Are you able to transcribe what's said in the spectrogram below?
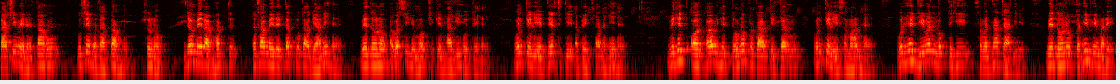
काशी में रहता हूँ, उसे बताता हूँ। सुनो, जो मेरा भक्त तथा मेरे तत्व का ज्ञानी है, वे दोनों अवश्य ही मोक्ष के भागी होते हैं। उनके लिए तीर्थ की अपेक्षा नहीं है। विहित और अविहित दोनों प्रकार के कर्म उनके लिए समान है। उन्हें जीवन मुक्त ही समझना चाहिए। वे दोनों कहीं भी मरे,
